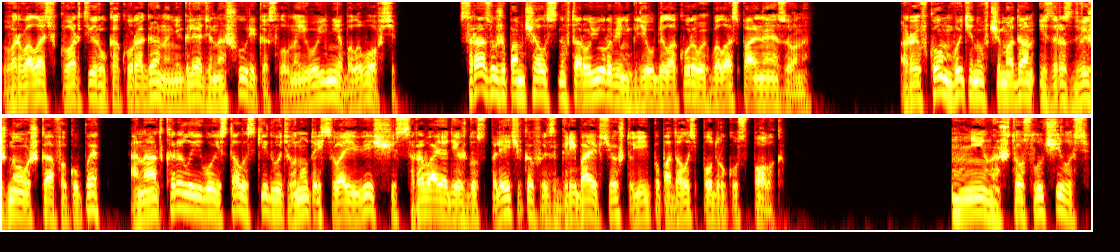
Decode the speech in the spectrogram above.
ворвалась в квартиру как ураган, не глядя на Шурика, словно его и не было вовсе. Сразу же помчалась на второй уровень, где у Белокуровых была спальная зона. Рывком вытянув чемодан из раздвижного шкафа-купе, она открыла его и стала скидывать внутрь свои вещи, срывая одежду с плечиков и сгребая все, что ей попадалось под руку с полок. «Нина, что случилось?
